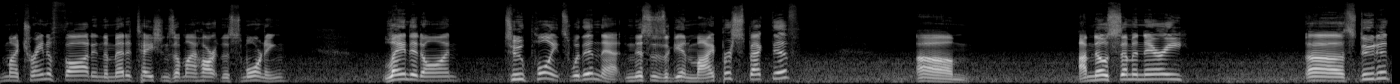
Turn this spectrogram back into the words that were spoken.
my train of thought in the meditations of my heart this morning landed on two points within that. And this is again my perspective. Um, I'm no seminary uh, student,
